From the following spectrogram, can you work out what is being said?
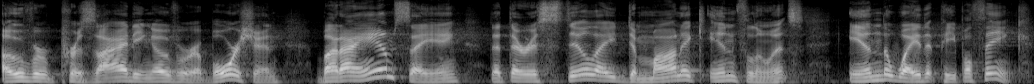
over presiding over abortion, but I am saying that there is still a demonic influence in the way that people think.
